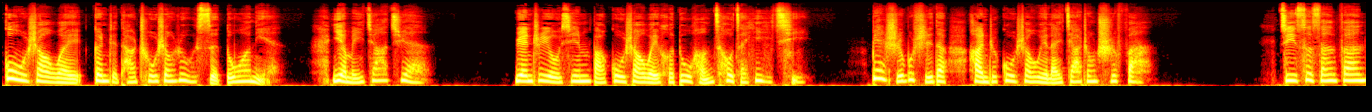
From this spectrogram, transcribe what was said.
顾少伟跟着他出生入死多年，也没家眷。远志有心把顾少伟和杜恒凑在一起，便时不时的喊着顾少伟来家中吃饭。几次三番，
